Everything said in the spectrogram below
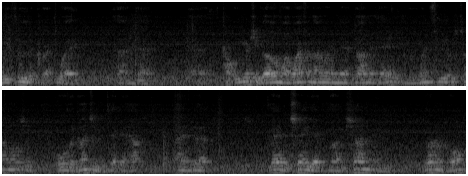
we flew the correct way. And uh, uh, a couple years ago, my wife and I were in there Diamond Head and we went through those tunnels and all the guns had been taken out. And uh, glad to say that my son and daughter-in-law,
